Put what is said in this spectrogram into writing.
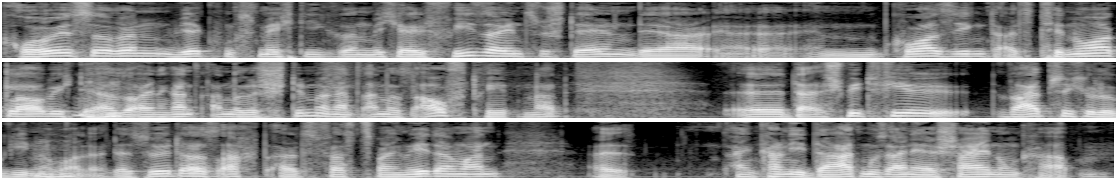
größeren, wirkungsmächtigeren Michael Frieser hinzustellen, der äh, im Chor singt als Tenor, glaube ich, der also eine ganz andere Stimme, ganz anderes Auftreten hat? Äh, da spielt viel Wahlpsychologie eine Rolle. Der Söder sagt als fast zwei Meter Mann, äh, ein Kandidat muss eine Erscheinung haben.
